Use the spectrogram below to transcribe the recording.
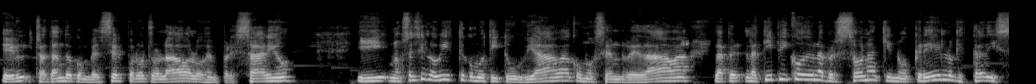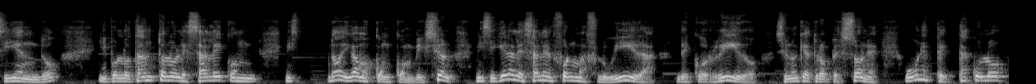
él tratando de convencer por otro lado a los empresarios y no sé si lo viste como titubeaba, como se enredaba, la, típico de una persona que no cree lo que está diciendo y por lo tanto no le sale con, no digamos con convicción, ni siquiera le sale en forma fluida, de corrido, sino que a tropezones. Hubo un espectáculo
